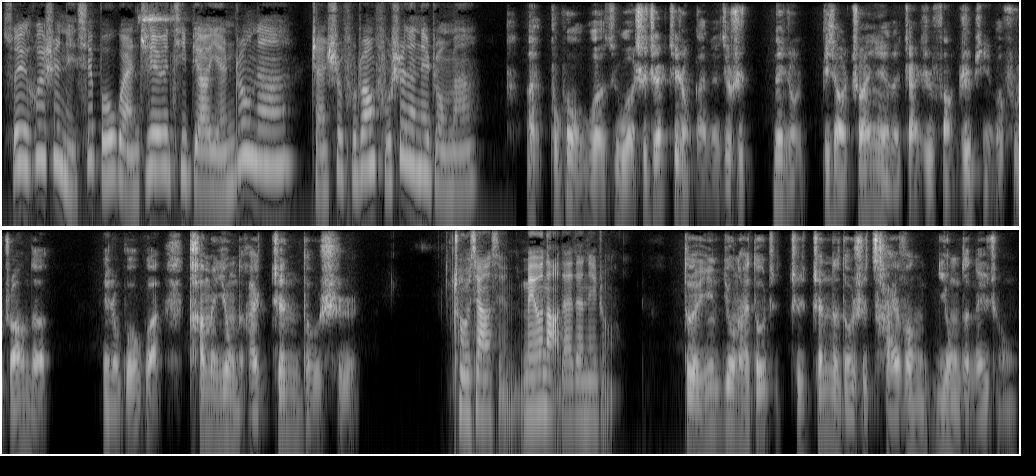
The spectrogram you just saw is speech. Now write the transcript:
所以会是哪些博物馆这些问题比较严重呢？展示服装服饰的那种吗？哎，不过我我是这这种感觉，就是那种比较专业的展示纺织品和服装的那种博物馆，他们用的还真都是抽象型，没有脑袋的那种。对，用用的还都是真真的都是裁缝用的那种，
